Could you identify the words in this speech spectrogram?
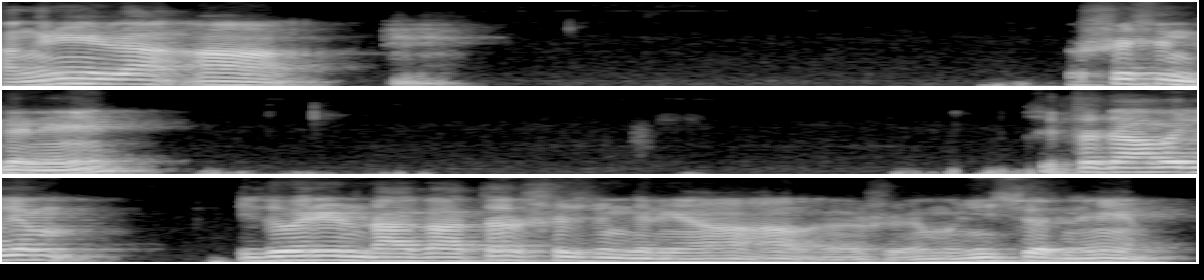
അങ്ങനെയുള്ള ആ ഋഷ്യശൃംഖനെ ചിത്രതാവല്യം ഇതുവരെ ഉണ്ടാകാത്ത ആ മുനീശ്വരനെ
